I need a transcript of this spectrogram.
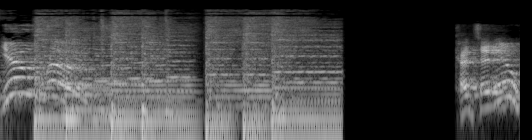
You lose! Continue!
